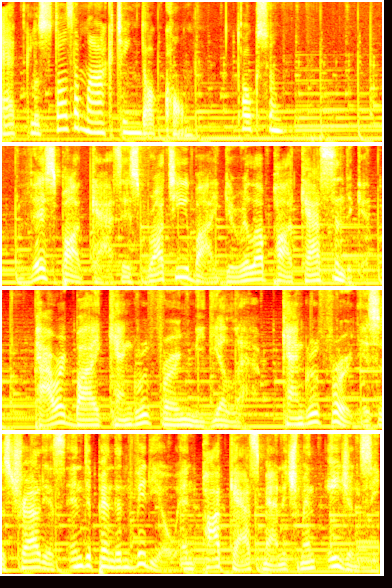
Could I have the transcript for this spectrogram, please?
at lustosamarketing.com. Talk soon. This podcast is brought to you by Guerrilla Podcast Syndicate, powered by Kangaroo Fern Media Lab. Kangaroo Fern is Australia's independent video and podcast management agency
